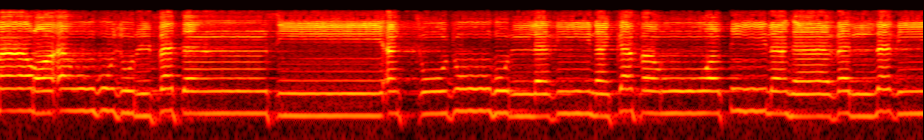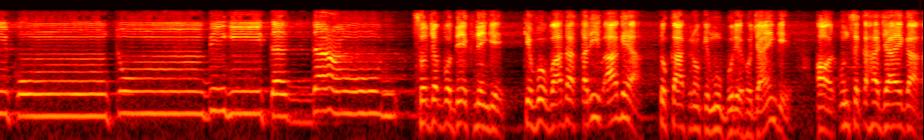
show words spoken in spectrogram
فلما رأوه زلفة سيئت وجوه الذين كفروا وقيل هذا الذي كنتم به تدعون سو جب وہ دیکھ لیں گے کہ وہ وعدہ قریب آ گیا تو کافروں کے منہ برے ہو جائیں گے اور ان سے کہا جائے گا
